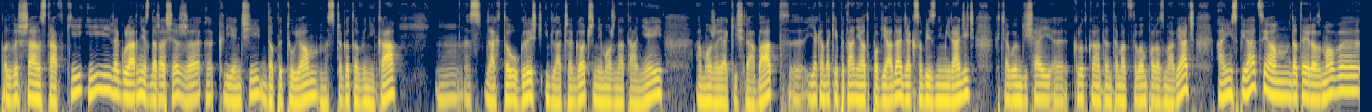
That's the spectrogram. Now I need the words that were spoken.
podwyższałem stawki i regularnie zdarza się, że klienci dopytują, z czego to wynika, jak to ugryźć i dlaczego, czy nie można taniej a może jakiś rabat? Jak na takie pytania odpowiadać, jak sobie z nimi radzić? Chciałbym dzisiaj e, krótko na ten temat z Tobą porozmawiać, a inspiracją do tej rozmowy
